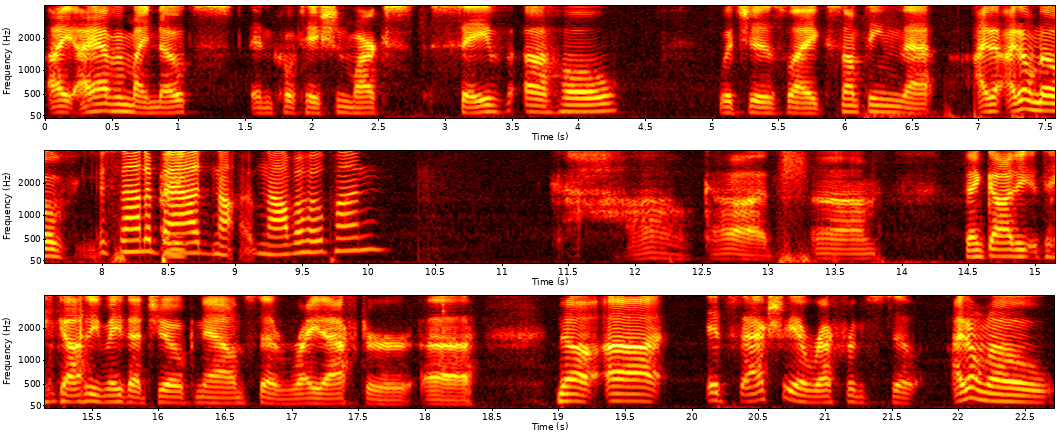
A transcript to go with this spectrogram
I, I have in my notes in quotation marks "save a hoe," which is like something that I, I don't know if Is that a bad Na- Navajo pun? Oh God. Um, thank God he thank God he made that joke now instead of right after. Uh, no, uh, it's actually a reference to. I don't know.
